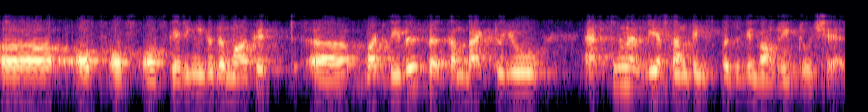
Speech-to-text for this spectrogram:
uh, of, of, of getting into the market, uh, but we will come back to you as soon as we have something specific concrete to share.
